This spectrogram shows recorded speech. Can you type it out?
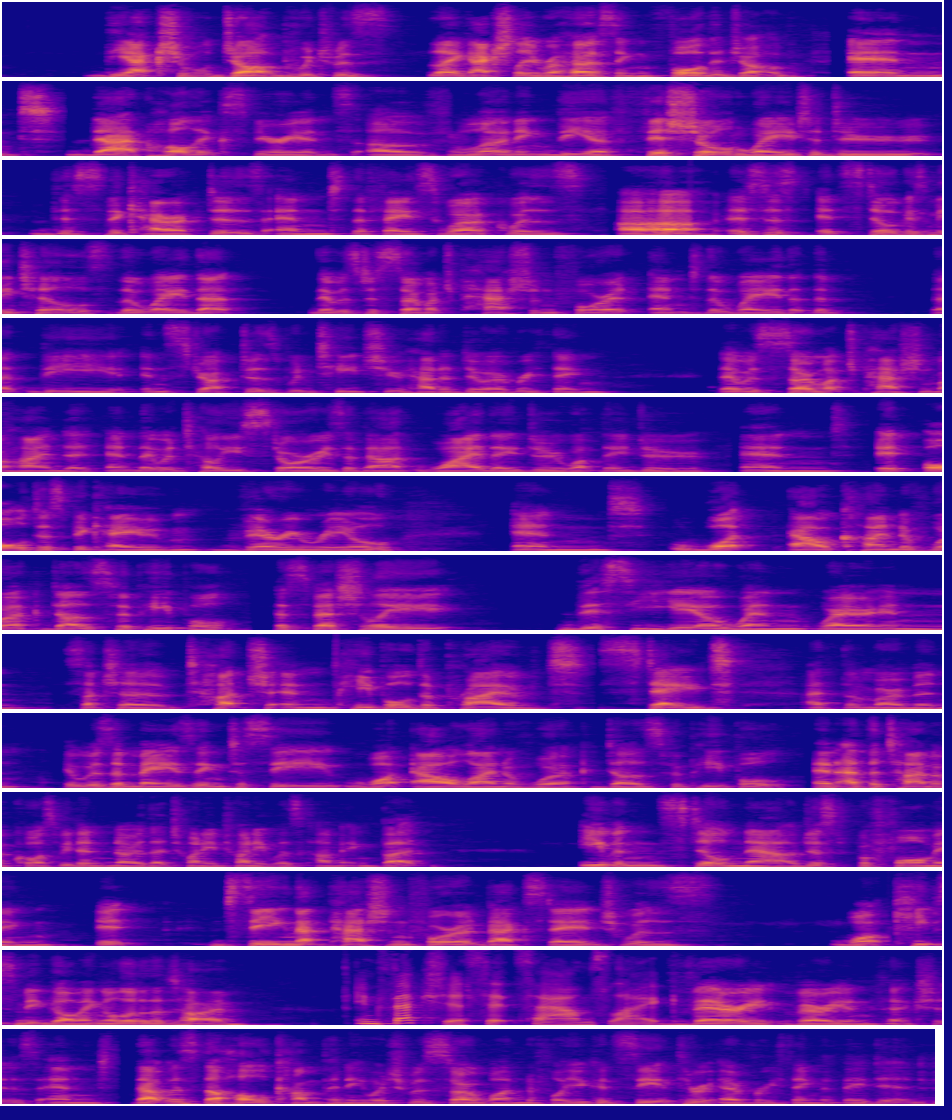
the actual job which was like actually rehearsing for the job. And that whole experience of learning the official way to do this the characters and the face work was uh it's just it still gives me chills the way that there was just so much passion for it and the way that the that the instructors would teach you how to do everything there was so much passion behind it and they would tell you stories about why they do what they do and it all just became very real. And what our kind of work does for people especially this year when we're in such a touch and people deprived state at the moment it was amazing to see what our line of work does for people. And at the time of course we didn't know that 2020 was coming but even still now, just performing it, seeing that passion for it backstage was what keeps me going a lot of the time. Infectious, it sounds like. Very, very infectious. And that was the whole company, which was so wonderful. You could see it through everything that they did.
